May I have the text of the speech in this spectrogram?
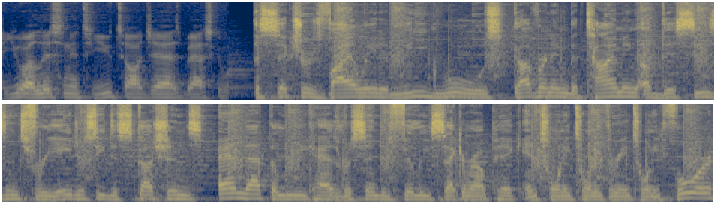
and you are listening to Utah Jazz Basketball. The Sixers violated league rules governing the timing of this season's free agency discussions, and that the league has rescinded Philly's second round pick in 2023 and 24.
